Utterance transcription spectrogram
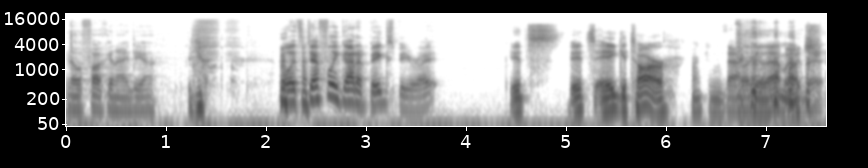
No fucking idea. Well, it's definitely got a Bigsby, right? It's it's a guitar. I can Back tell you that much. bit.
